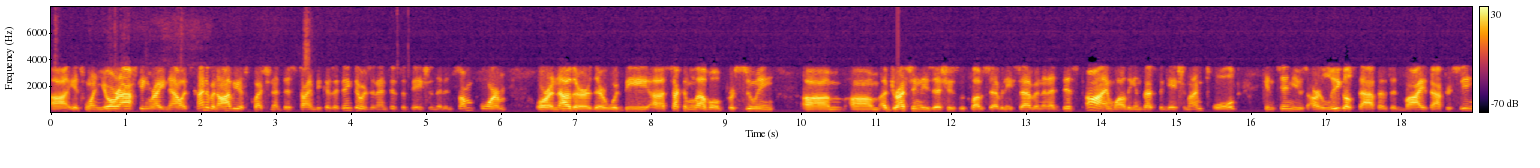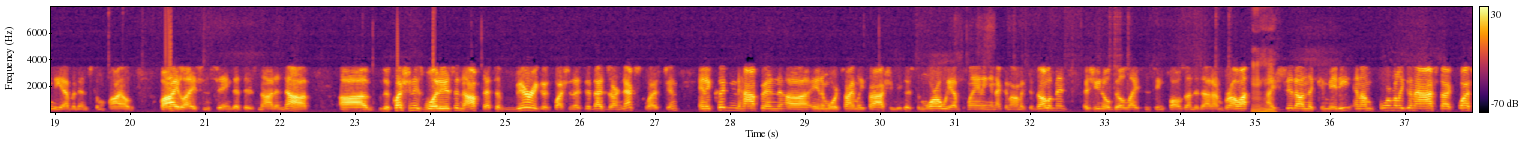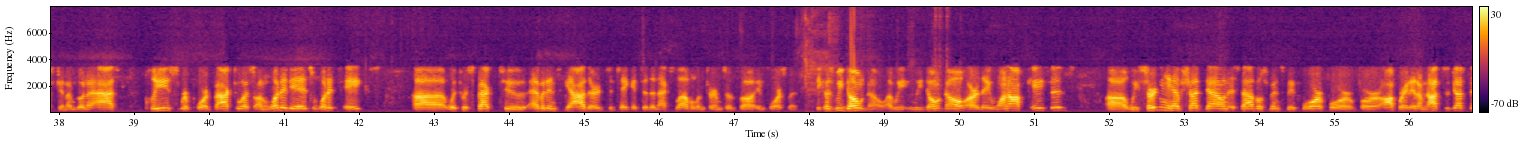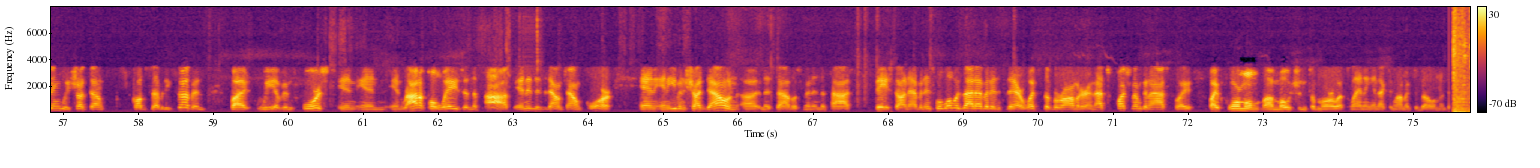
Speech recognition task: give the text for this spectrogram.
Uh, it's one you're asking right now. It's kind of an obvious question at this time because I think there was an anticipation that in some form or another there would be a second level pursuing um, um, addressing these issues with Club 77. And at this time, while the investigation, I'm told, continues, our legal staff has advised after seeing the evidence compiled by licensing that there's not enough. Uh, the question is, what is enough? That's a very good question. That's, that's our next question and it couldn't happen uh, in a more timely fashion because tomorrow we have planning and economic development. As you know, bill licensing falls under that umbrella. Mm-hmm. I sit on the committee, and I'm formally going to ask that question. I'm going to ask, please report back to us on what it is, what it takes. Uh, with respect to evidence gathered to take it to the next level in terms of uh, enforcement, because we don't know. Uh, we we don't know. Are they one-off cases? Uh, we certainly have shut down establishments before for for operating. I'm not suggesting we shut down Club 77, but we have enforced in in in radical ways in the past and in the downtown core and, and even shut down uh, an establishment in the past based on evidence. Well, what was that evidence there? What's the barometer? And that's a question I'm going to ask by, by formal uh, motion tomorrow at Planning and Economic Development.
